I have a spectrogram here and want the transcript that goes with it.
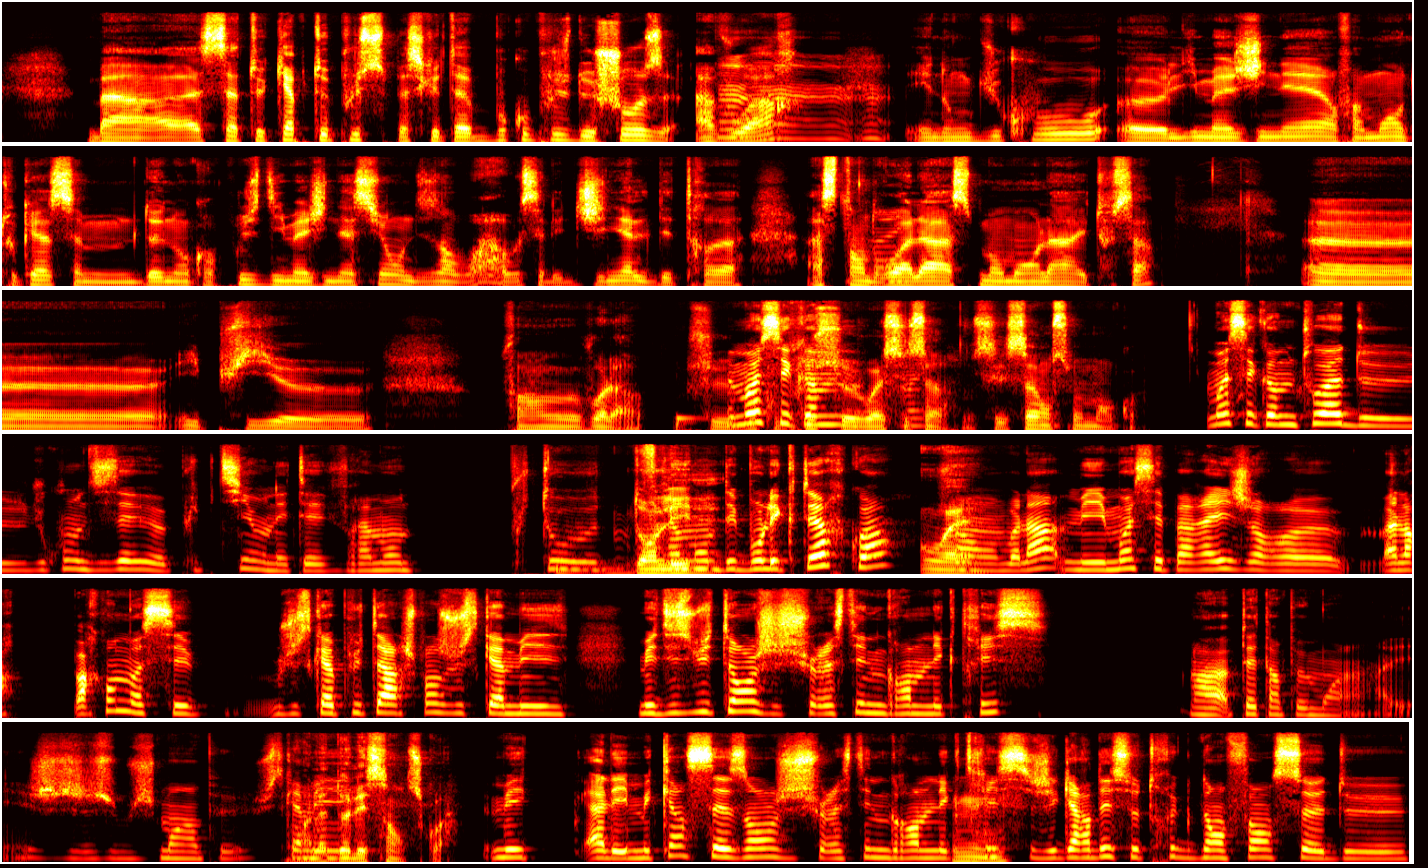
bah, ça te capte plus parce que t'as beaucoup plus de choses à voir. Et donc du coup, euh, l'imaginaire, enfin moi en tout cas, ça me donne encore plus d'imagination en disant waouh, ça va être génial d'être euh, à cet endroit-là, à ce moment-là et tout ça. Euh, et puis, enfin voilà. Moi, c'est comme- ouais, c'est ouais. ça, c'est ça en ce moment quoi. Moi, c'est comme toi, de... du coup, on disait plus petit, on était vraiment plutôt Dans vraiment les- des bons lecteurs, quoi. Ouais. Enfin, voilà. Mais moi, c'est pareil, genre. Alors, par contre, moi, c'est jusqu'à plus tard, je pense jusqu'à mes... mes 18 ans, je suis restée une grande lectrice. Ah, Peut-être un peu moins, allez, je, je, je mens un peu. Jusqu'à mes... l'adolescence quoi. mes... Allez, mes 15-16 ans, je suis restée une grande lectrice. Mhm. J'ai gardé ce truc d'enfance de.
